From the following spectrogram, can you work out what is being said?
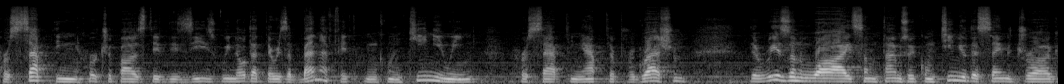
Herceptin, HER2-positive disease. We know that there is a benefit in continuing Herceptin after progression. The reason why sometimes we continue the same drug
